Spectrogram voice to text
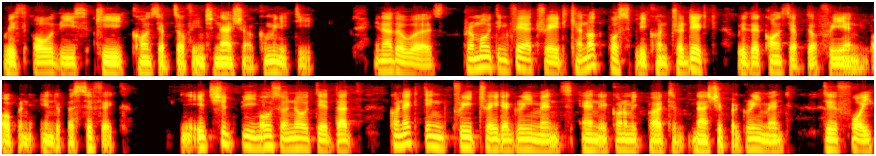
with all these key concepts of international community. In other words, promoting fair trade cannot possibly contradict with the concept of free and open Indo-Pacific. It should be also noted that connecting free trade agreements and economic partnership agreement to FOIP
